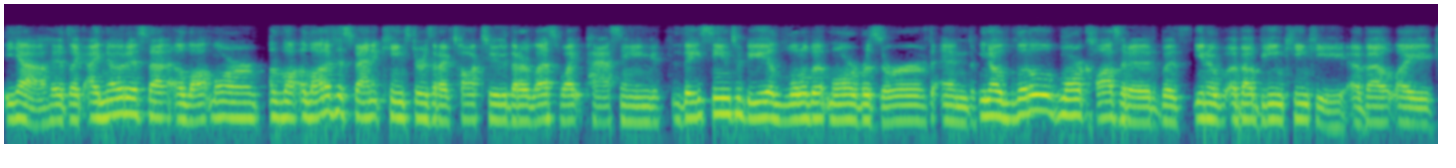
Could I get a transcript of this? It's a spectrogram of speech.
yeah, it's like I noticed that a lot more, a lot, a lot of Hispanic Kinksters that I've talked to that are less white passing, they seem to be a little bit more reserved and, you know, a little more closeted with, you know, about being kinky, about like,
